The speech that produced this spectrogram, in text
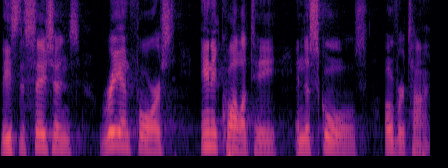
These decisions reinforced inequality in the schools over time.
